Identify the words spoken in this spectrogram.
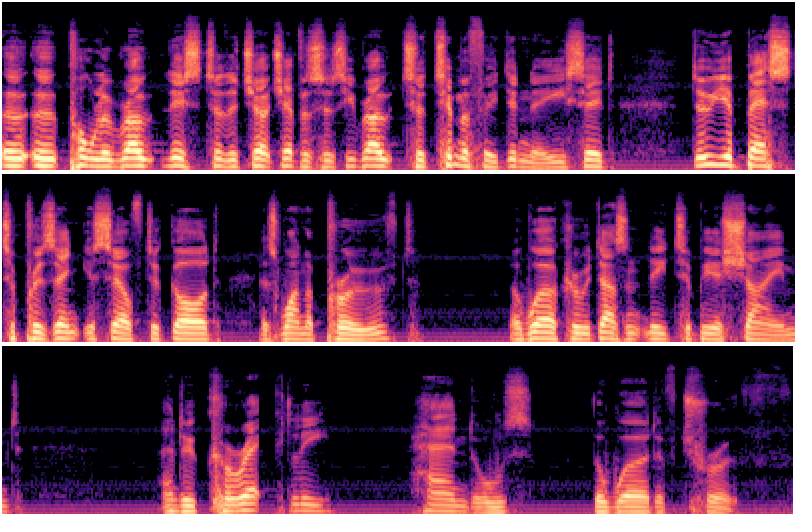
uh, Paul who wrote this to the church Ephesus, he wrote to Timothy, didn't he? He said, Do your best to present yourself to God as one approved, a worker who doesn't need to be ashamed, and who correctly handles the word of truth.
